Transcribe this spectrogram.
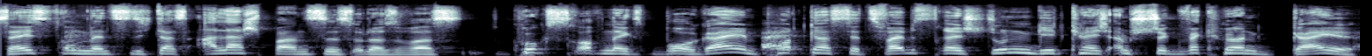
sei es drum, wenn es nicht das Allerspannendste ist oder sowas, du guckst drauf und denkst, boah, geil, ein Podcast, der zwei bis drei Stunden geht, kann ich am Stück weghören, geil.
